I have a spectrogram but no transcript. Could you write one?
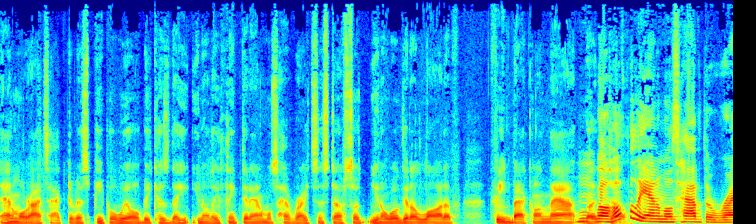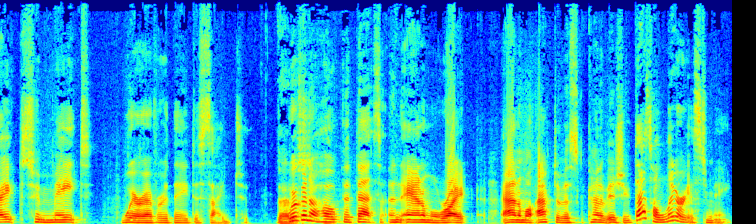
animal rights activists. people will because they you know they think that animals have rights and stuff so you know we'll get a lot of feedback on that but Mm, well, uh, hopefully, animals have the right to mate wherever they decide to. We're going to hope that that's an animal right, animal activist kind of issue. That's hilarious to me.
